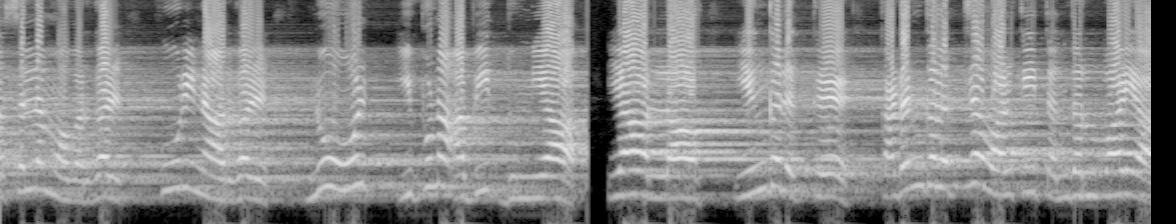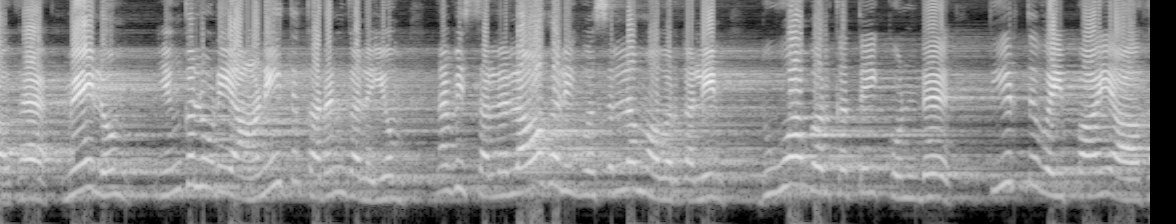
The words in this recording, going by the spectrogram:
வசல்லம் அவர்கள் கூறினார்கள். நூல் இபுன அபி துன்யா. யா அல்லாஹ் எங்களுக்கு கடன்களற்ற வாழ்க்கை தந்தருள்வாயாக. மேலும் எங்களுடைய அனைத்து கடன்களையும் நபி சல்லாஹ் அலி வசல்லம் அவர்களின் துவா வர்க்கத்தை கொண்டு தீர்த்து வைப்பாயாக.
